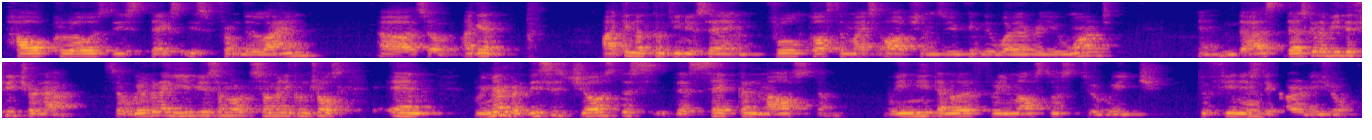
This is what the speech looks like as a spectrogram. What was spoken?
how close this text is from the line. Uh, so again, I cannot continue saying full customized options. You can do whatever you want, and that's that's going to be the future now. So we're going to give you some so many controls. And remember, this is just the, the second milestone. We need another three milestones to reach to finish hmm. the card visual.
